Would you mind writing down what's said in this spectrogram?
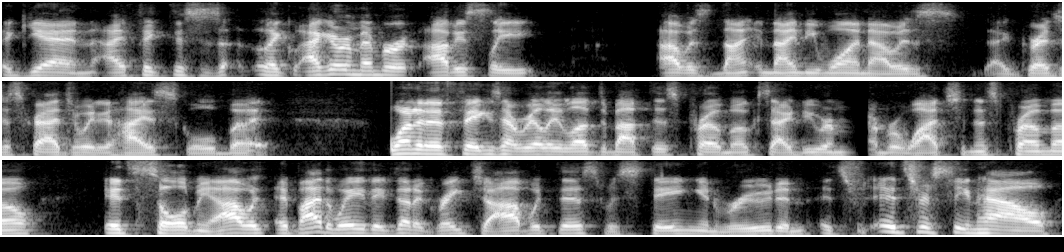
again, I think this is like, I can remember, obviously, I was ni- 91. I was, I just graduated high school. But one of the things I really loved about this promo, because I do remember watching this promo, it sold me. I was, and by the way, they've done a great job with this with Sting and Rude. And it's interesting how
